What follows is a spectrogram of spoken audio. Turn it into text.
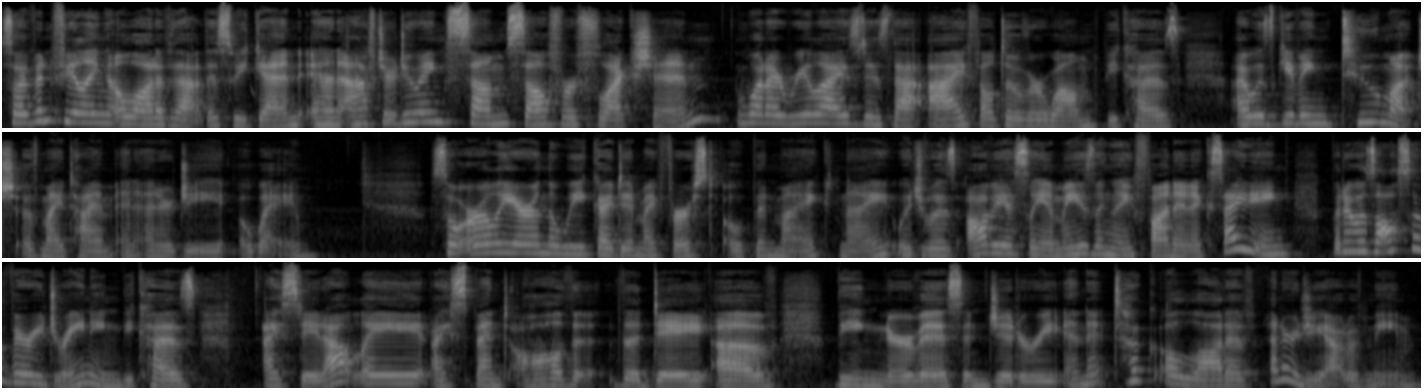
So, I've been feeling a lot of that this weekend, and after doing some self reflection, what I realized is that I felt overwhelmed because I was giving too much of my time and energy away. So earlier in the week, I did my first open mic night, which was obviously amazingly fun and exciting, but it was also very draining because I stayed out late. I spent all the, the day of being nervous and jittery, and it took a lot of energy out of me.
